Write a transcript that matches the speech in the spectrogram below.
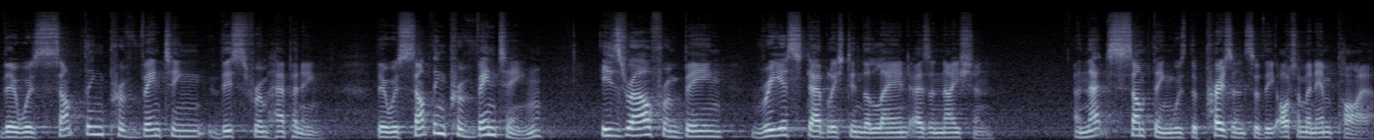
there was something preventing this from happening. There was something preventing Israel from being re established in the land as a nation. And that something was the presence of the Ottoman Empire.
